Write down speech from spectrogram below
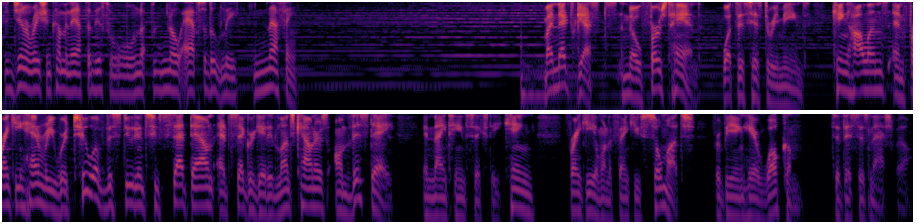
The generation coming after this will know absolutely nothing. My next guests know firsthand what this history means. King Hollands and Frankie Henry were two of the students who sat down at segregated lunch counters on this day in 1960. King, Frankie, I want to thank you so much for being here. Welcome to This is Nashville.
